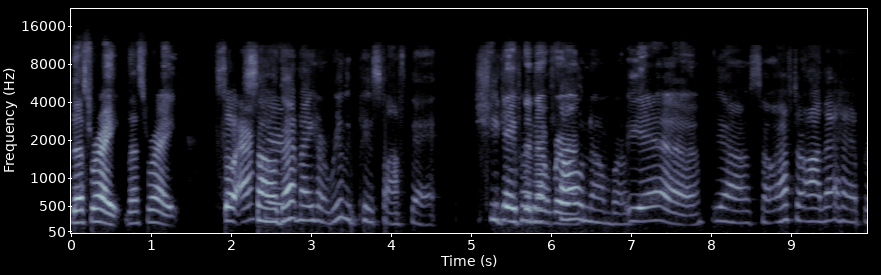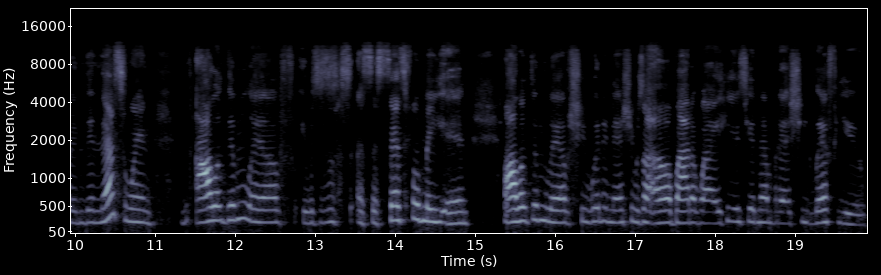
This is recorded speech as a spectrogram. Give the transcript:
That's right. That's right. So after So that made her really pissed off that she, She gave, gave her the that number. phone number. Yeah. Yeah. So after all that happened, then that's when all of them left. It was a successful meeting. All of them left. She went in there. She was like, "Oh, by the way, here's your number that she left you."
